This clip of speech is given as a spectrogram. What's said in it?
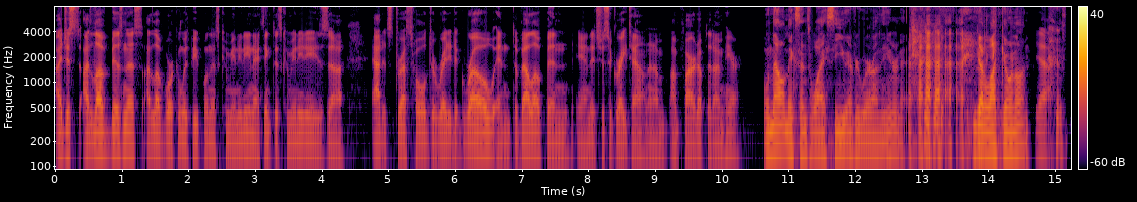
I just I love business. I love working with people in this community, and I think this community is uh, at its threshold to ready to grow and develop, and and it's just a great town, and I'm I'm fired up that I'm here. Well, now it makes sense why I see you everywhere on the internet. you got a lot going on. yeah.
